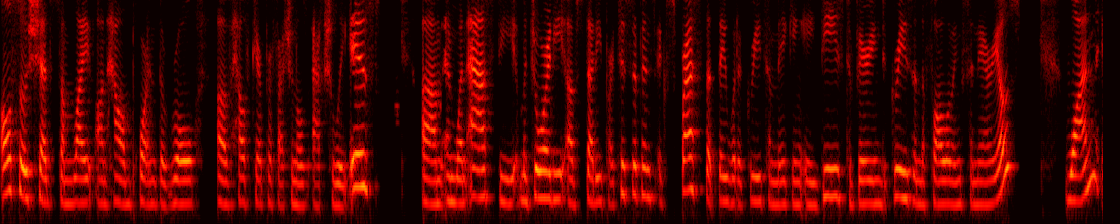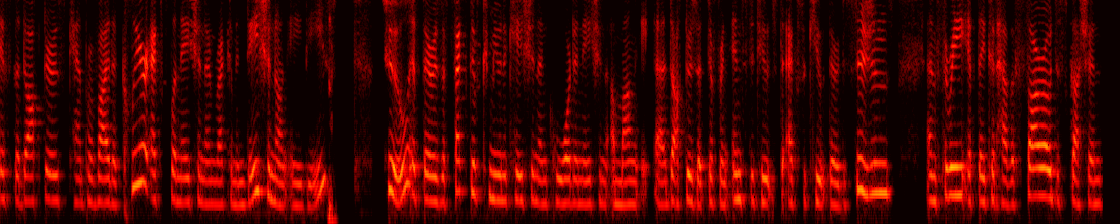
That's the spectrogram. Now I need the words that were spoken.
also sheds some light on how important the role of healthcare professionals actually is. Um, and when asked, the majority of study participants expressed that they would agree to making ADs to varying degrees in the following scenarios. One, if the doctors can provide a clear explanation and recommendation on ADs. Two, if there is effective communication and coordination among uh, doctors at different institutes to execute their decisions. And three, if they could have a thorough discussion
